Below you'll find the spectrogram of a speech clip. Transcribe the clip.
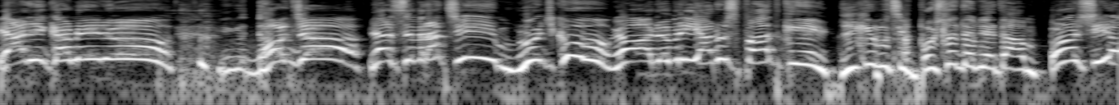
já nikam nejdu! Honzo, já se vracím! Luďku, jo, dobrý, já jdu zpátky! Díky, kluci, pošlete mě tam! Hoši, jo,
